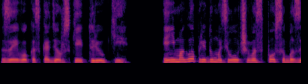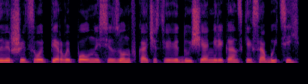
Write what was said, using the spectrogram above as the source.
за его каскадерские трюки и не могла придумать лучшего способа завершить свой первый полный сезон в качестве ведущей американских событий,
